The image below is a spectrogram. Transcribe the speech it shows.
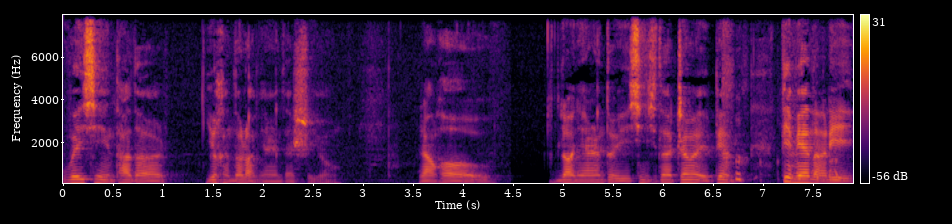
微信它的有很多老年人在使用，然后老年人对于信息的真伪辨 辨别能力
